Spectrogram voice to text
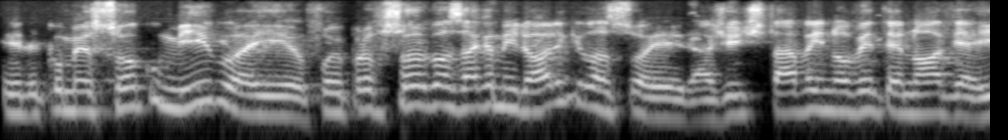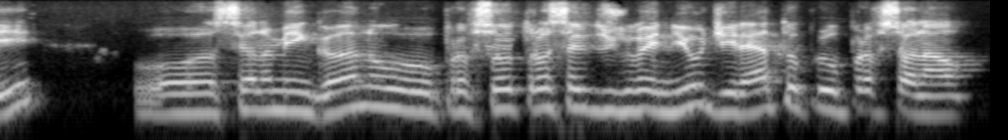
Ele começou comigo aí, foi o professor Gonzaga Milhori que lançou ele. A gente estava em 99 aí, o, se eu não me engano, o professor trouxe ele do juvenil direto para o profissional.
